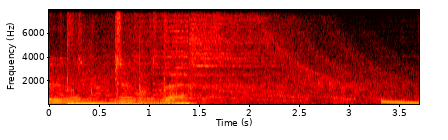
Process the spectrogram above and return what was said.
Do two, left. Mm.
